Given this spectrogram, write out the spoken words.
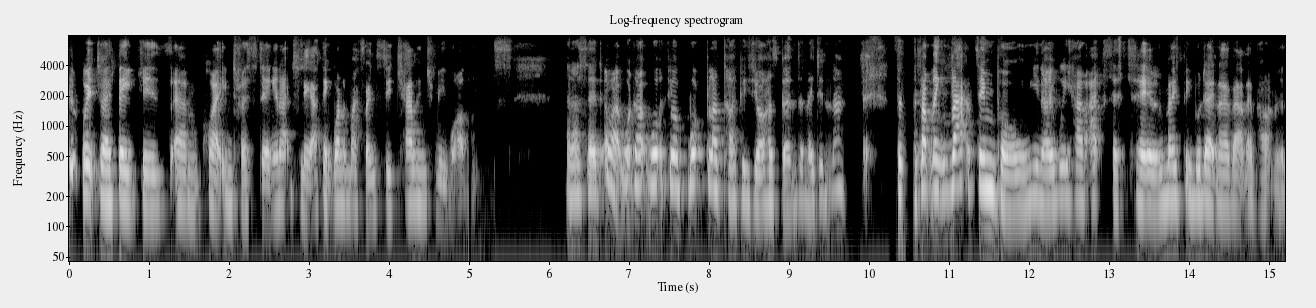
which, I, think is um, quite interesting. And actually, I think one of my friends did challenge me once and I said, "All right, what what's your what blood type is your husband?" And they didn't know. So something that simple, you know, we have access to, and most people don't know about their partners,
